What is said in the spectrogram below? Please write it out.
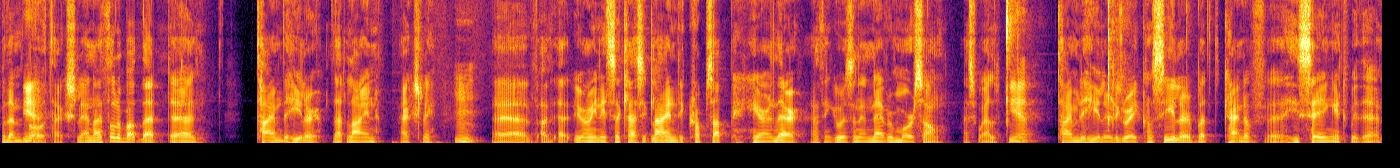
for them Yeah. both actually. And I thought about that uh, time the healer, that line actually. Uh, I, I mean, it's a classic line. It crops up here and there. I think it was in a Nevermore song as well. Yeah. Time the healer, the great concealer, but kind of uh, he's saying it with a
